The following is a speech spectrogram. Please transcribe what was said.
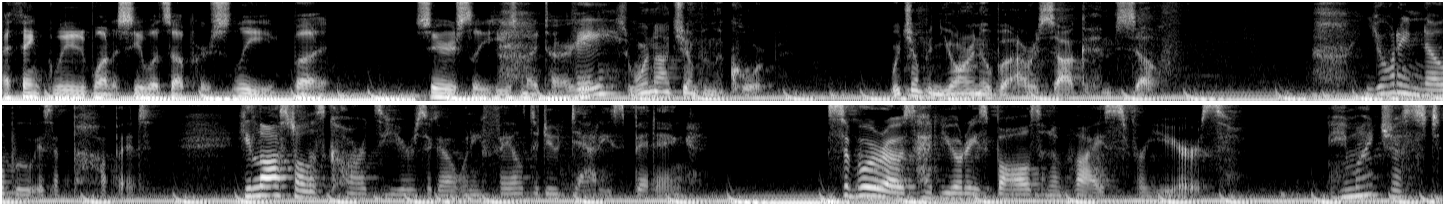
I think we'd want to see what's up her sleeve, but seriously, he's my target. V? So we're not jumping the Corp. We're jumping Yorinobu Arasaka himself. Yorinobu is a puppet. He lost all his cards years ago when he failed to do Daddy's bidding. Saburo's had Yori's balls in a vice for years. He might just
